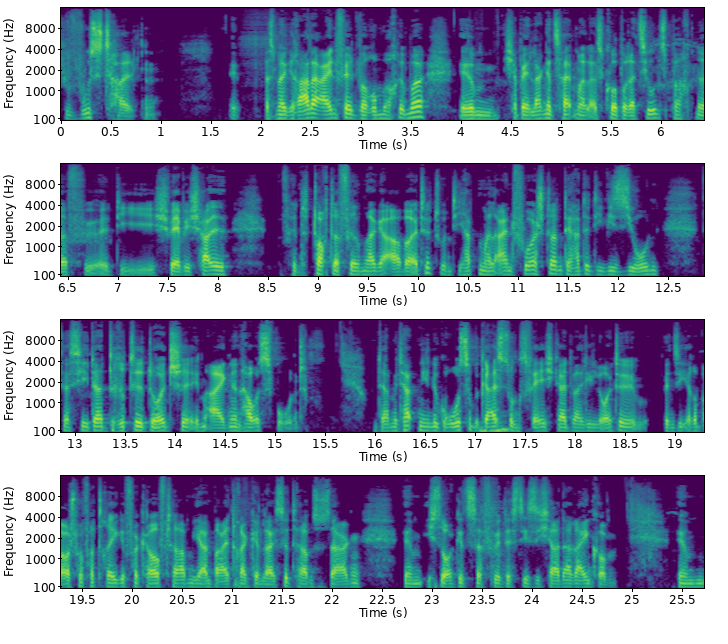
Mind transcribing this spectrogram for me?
bewusst halten. Äh, was mir gerade einfällt, warum auch immer, ähm, ich habe ja lange Zeit mal als Kooperationspartner für die Schwäbisch Hall für eine Tochterfirma gearbeitet und die hatten mal einen Vorstand, der hatte die Vision, dass jeder dritte Deutsche im eigenen Haus wohnt. Und damit hatten die eine große Begeisterungsfähigkeit, weil die Leute, wenn sie ihre Bausparverträge verkauft haben, ja einen Beitrag geleistet haben, zu sagen, ähm, ich sorge jetzt dafür, dass die sicher da reinkommen. Ähm,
